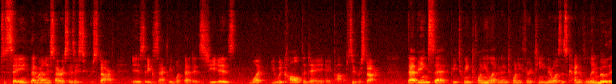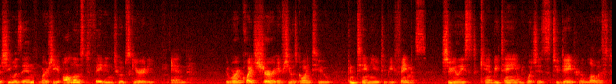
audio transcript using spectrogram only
to say that Miley Cyrus is a superstar is exactly what that is. She is what you would call today a pop superstar. That being said, between 2011 and 2013, there was this kind of limbo that she was in where she almost faded into obscurity, and we weren't quite sure if she was going to continue to be famous. She released Can't Be Tamed, which is to date her lowest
